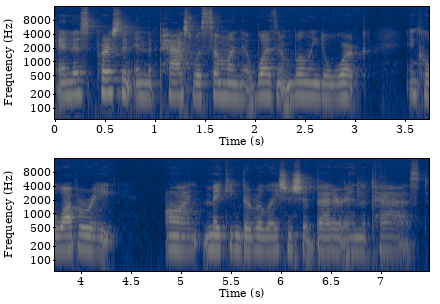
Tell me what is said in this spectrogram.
And this person in the past was someone that wasn't willing to work and cooperate on making the relationship better in the past.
